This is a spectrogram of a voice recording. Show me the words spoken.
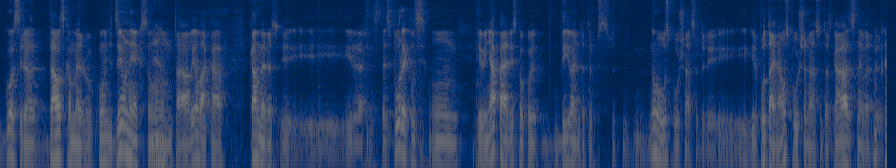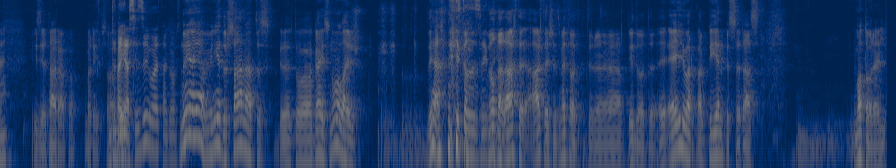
Govs ir daudz kameru kuģa dzīvnieks, un Jā. Tā lielākā kamera ir te spureklis. Un, ja viņi apēda visu kaut ko dīvainu, tad tur nu, uzpūšās. Tad ir, ir putainā uzpūšanās, un tās gāzes nevar okay. Okay. iziet ārā pa barības. Tu tad beigās izdzīvoji tā gausa. Nu, jā, jā, viņi iedur sānā, tas eh, to gaisu nolaiž. Jā, Izklausās vēl vieglāk. tāda ārste, ārstēšanas metode, kad ir uh, iedod e- eļļu ar, ar pienu, kas ir tās motoreļļu.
